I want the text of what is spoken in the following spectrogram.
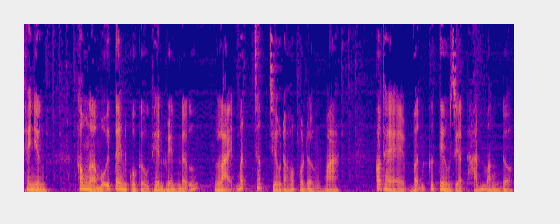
Thế nhưng không ngờ mũi tên của cửu thiên huyền nữ lại bất chấp chiêu đó của đường hoa. Có thể vẫn cứ tiêu diệt hắn bằng được.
